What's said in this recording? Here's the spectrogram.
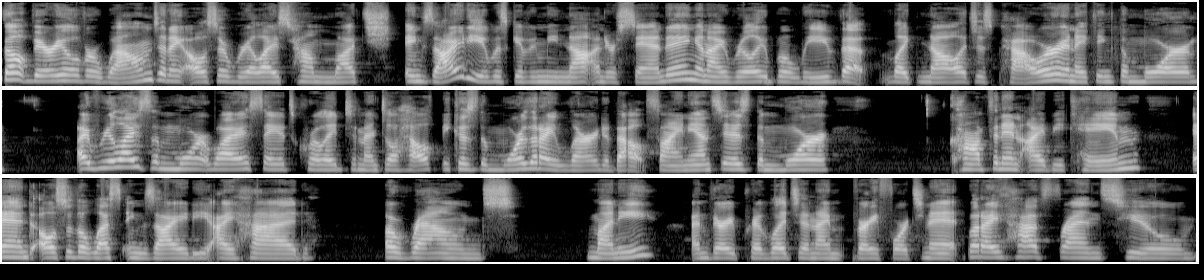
felt very overwhelmed. And I also realized how much anxiety it was giving me not understanding. And I really believe that like knowledge is power. And I think the more I realized the more why I say it's correlated to mental health, because the more that I learned about finances, the more confident I became. And also the less anxiety I had around money. I'm very privileged and I'm very fortunate, but I have friends who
